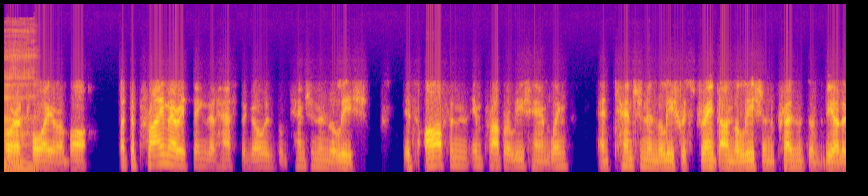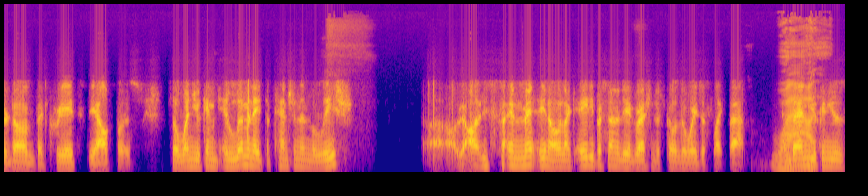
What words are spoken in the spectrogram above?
or Ah. a toy or a ball. But the primary thing that has to go is the tension in the leash. It's often improper leash handling and tension in the leash, restraint on the leash in the presence of the other dog that creates the outburst. So when you can eliminate the tension in the leash, uh, and you know, like 80% of the aggression just goes away just like that. wow. And then you can use,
